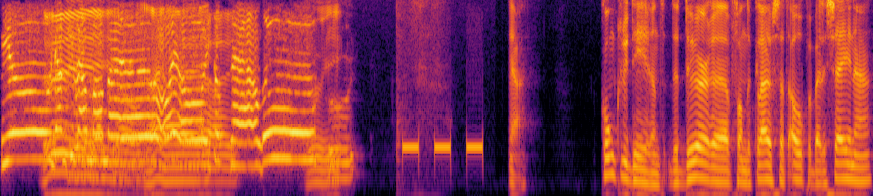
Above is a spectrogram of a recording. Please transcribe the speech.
Jo, Doei. dankjewel mannen. Hoi, hoi, tot snel. Doei. Doei. Ja. Concluderend, de deur eh, van de kluis staat open bij de Sena.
